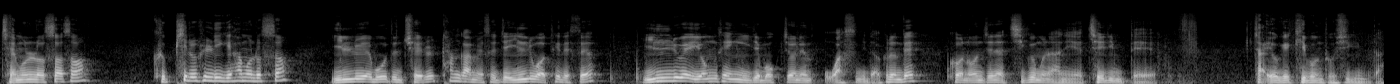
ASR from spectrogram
제물로 써서 그 피를 흘리게 함으로써 인류의 모든 죄를 탕감해서 이제 인류가 어떻게 됐어요? 인류의 영생이 이제 목전에 왔습니다. 그런데 그건 언제냐? 지금은 아니에요. 재림 때예요. 자, 이게 기본 도식입니다.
